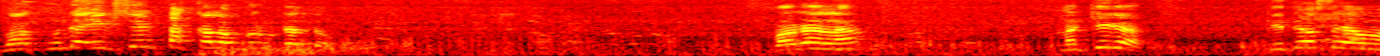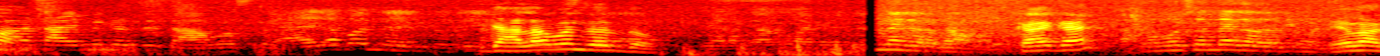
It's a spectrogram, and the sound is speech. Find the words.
बघ उद्या एकशे एक टक्का लवकर उठल तो. बघाल ना. नक्की का किती वाजता यावं मग? टायमिंग येते दहा वाजता. घाला पण जाईल तो नाही करत आम्हाला. काय काय? प्रमोशन नाही करत. हे बघ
